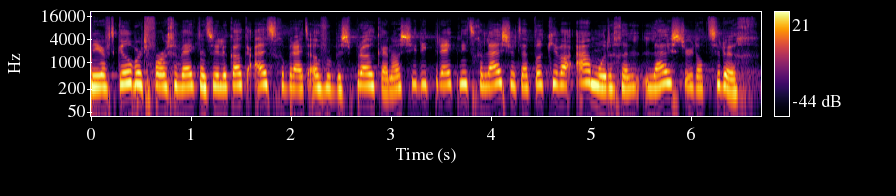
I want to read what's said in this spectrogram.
hier heeft Gilbert vorige week natuurlijk ook uitgebreid over besproken. En als je die preek niet geluisterd hebt, wil ik je wel aanmoedigen, luister dat terug.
